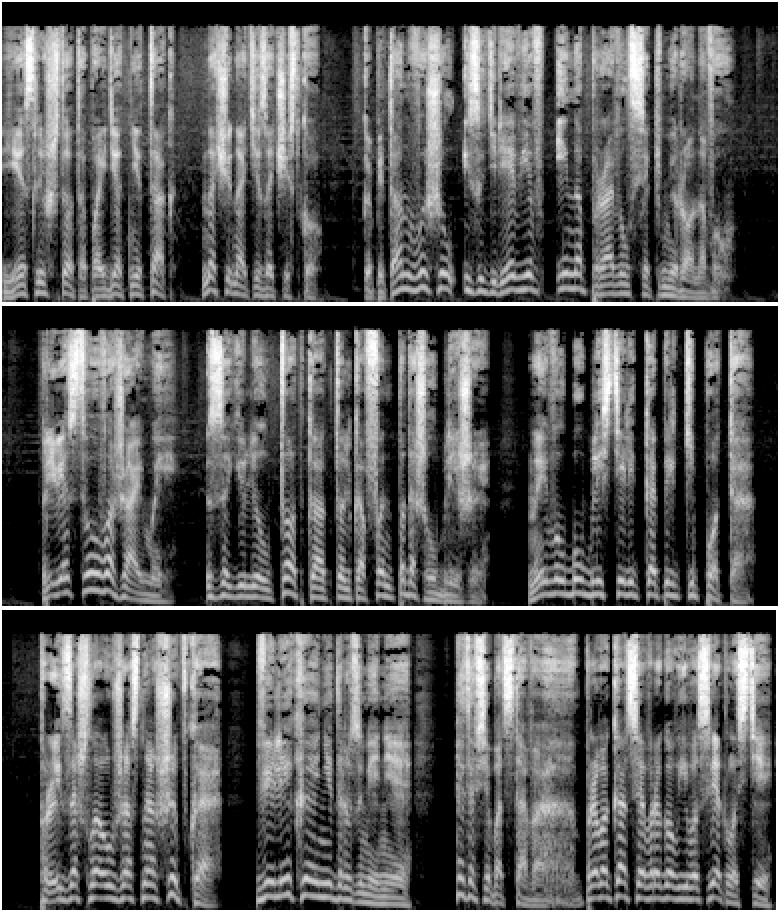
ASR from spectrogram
«Если что-то пойдет не так, начинайте зачистку». Капитан вышел из-за деревьев и направился к Миронову. «Приветствую, уважаемый!» — заюлил тот, как только Фэн подошел ближе. На его лбу блестели капельки пота. «Произошла ужасная ошибка. Великое недоразумение. Это все подстава. Провокация врагов его светлости,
